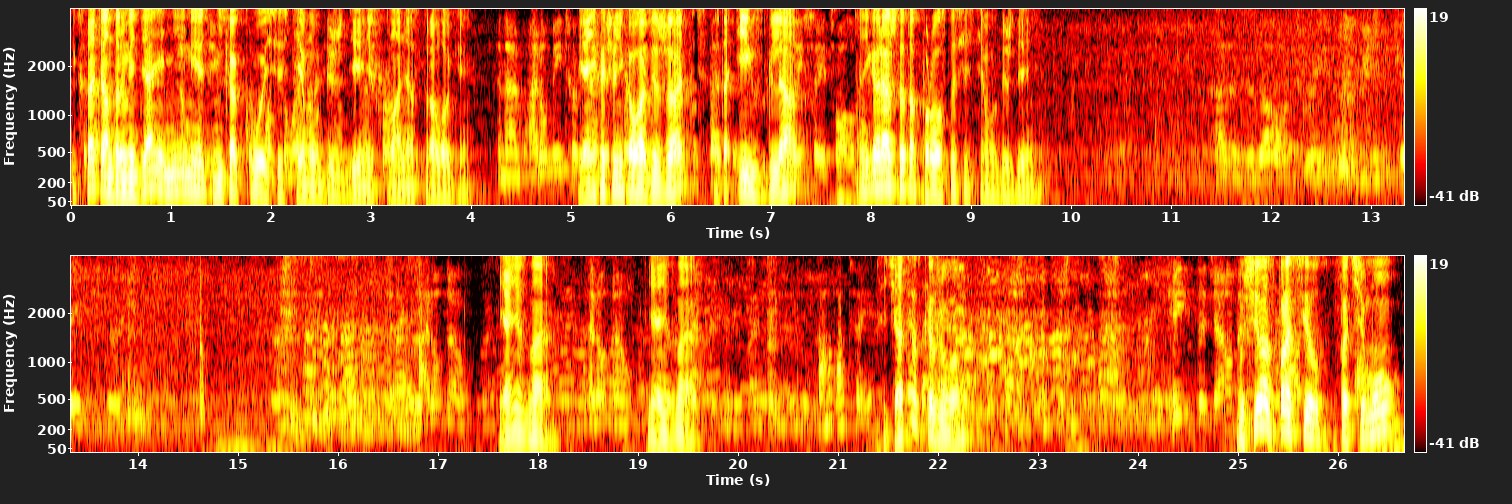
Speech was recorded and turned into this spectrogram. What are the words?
И, кстати, андромедяне не имеют никакой системы убеждений в плане астрологии. Я не хочу никого обижать, это их взгляд. Они говорят, что это просто система убеждений. Я не знаю. Я не знаю. Сейчас я скажу вам. Мужчина спросил, почему,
